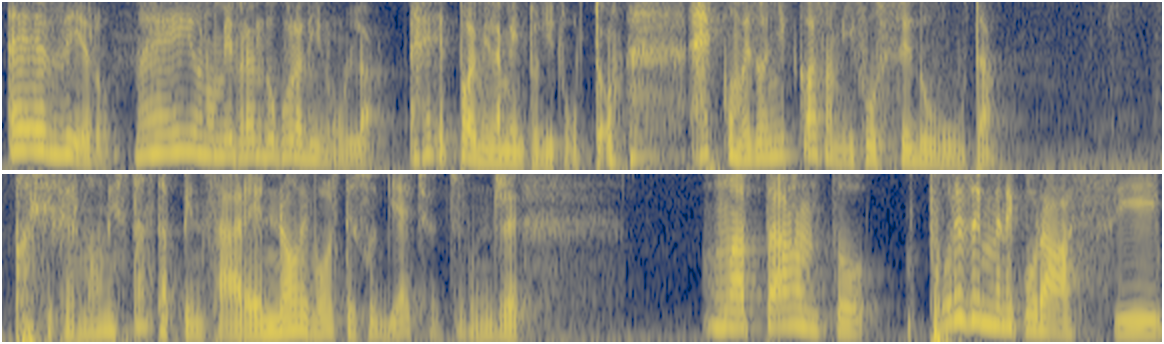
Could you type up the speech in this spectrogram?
È vero, eh, io non mi prendo cura di nulla e poi mi lamento di tutto. È come se ogni cosa mi fosse dovuta. Poi si ferma un istante a pensare e nove volte su dieci aggiunge ma tanto, pure se me ne curassi,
